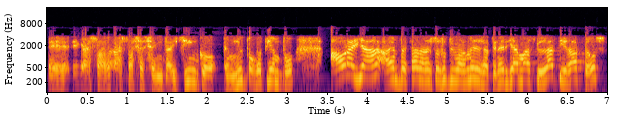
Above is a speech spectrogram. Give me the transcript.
eh, hasta, hasta 65 en muy poco tiempo, ahora ya ha empezado en estos últimos meses a tener ya más latigazos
